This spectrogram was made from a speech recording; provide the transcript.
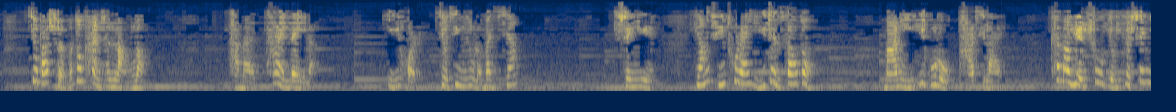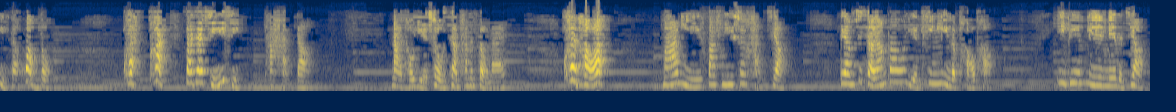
就把什么都看成狼了。他们太累了，一会儿就进入了梦乡。深夜，羊群突然一阵骚动，马米一骨碌爬起来，看到远处有一个身影在晃动。快快，大家醒一醒！他喊道。那头野兽向他们走来，快跑啊！马米发出一声喊叫，两只小羊羔也拼命的跑跑，一边咩咩的叫。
